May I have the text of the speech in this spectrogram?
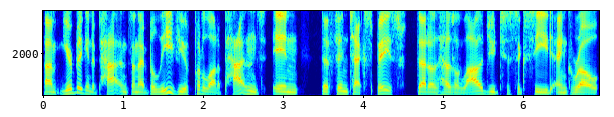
um, you're big into patents, and I believe you've put a lot of patents in the fintech space that has allowed you to succeed and grow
